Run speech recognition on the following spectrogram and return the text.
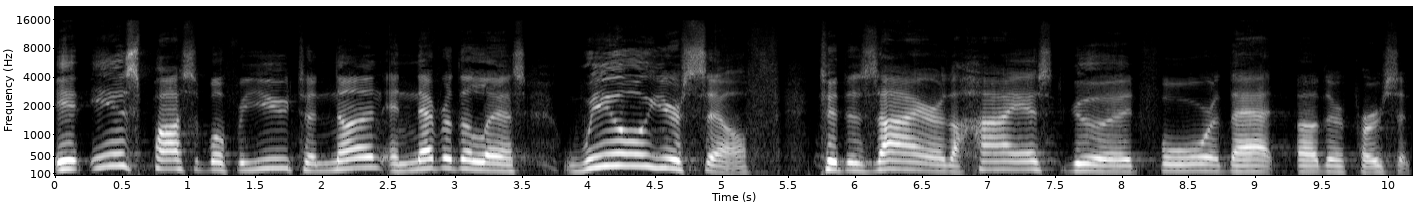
it is possible for you to none and nevertheless will yourself to desire the highest good for that other person.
